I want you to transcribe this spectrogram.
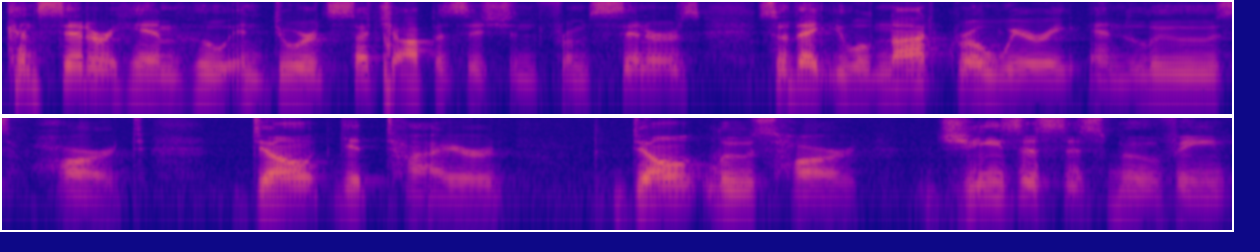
Consider him who endured such opposition from sinners so that you will not grow weary and lose heart. Don't get tired. Don't lose heart. Jesus is moving.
